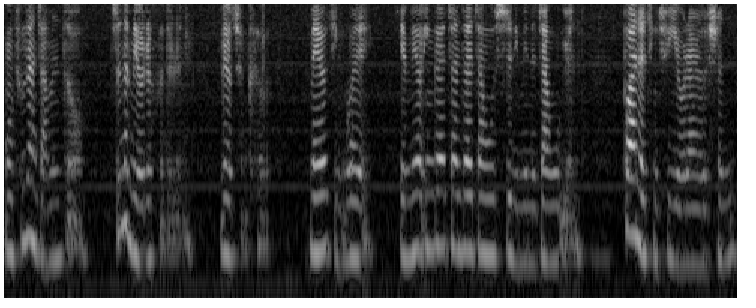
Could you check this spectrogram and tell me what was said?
往出站闸门走，真的没有任何的人，没有乘客，没有警卫，也没有应该站在站务室里面的站务员。不安的情绪油然而生，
